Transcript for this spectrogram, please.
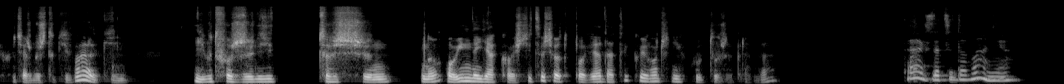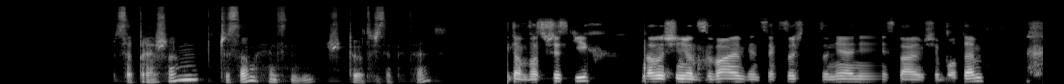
chociażby sztuki walki. I utworzyli coś no, o innej jakości, coś odpowiada tylko i wyłącznie ich kulturze, prawda? Tak, zdecydowanie. Zapraszam. Czy są chętni, żeby o coś zapytać? Witam Was wszystkich. Dawno się nie odzywałem, więc jak coś, to nie, nie stałem się botem.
